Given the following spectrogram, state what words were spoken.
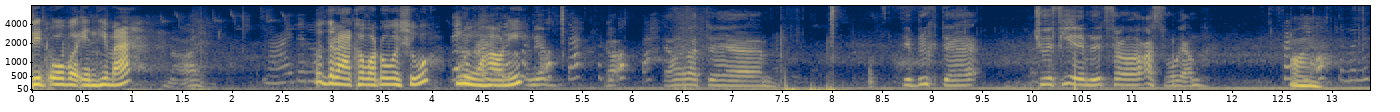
ลิดโอเวอร์เอ็นที่มะ Nej. Nej, det อุตราขวัดโอเวอร์ชูหนูเฮานี้ Och ni- Ja, jag har varit... Eh, vi brukte 24 minutter fra Asvo hjem. 48 minutter.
